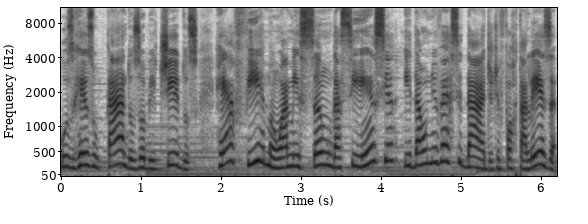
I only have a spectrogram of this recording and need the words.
os resultados obtidos reafirmam a missão da ciência e da Universidade de Fortaleza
